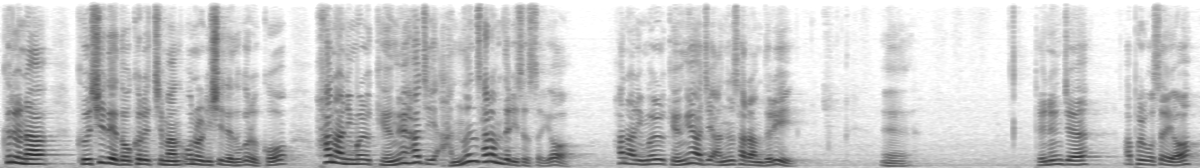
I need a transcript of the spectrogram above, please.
그러나 그 시대도 그렇지만 오늘 이 시대도 그렇고 하나님을 경외하지 않는 사람들이 있었어요. 하나님을 경외하지 않는 사람들이 예, 대능제 앞을 보세요.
